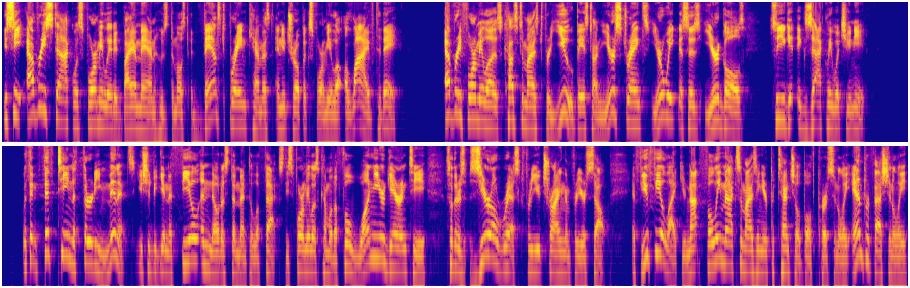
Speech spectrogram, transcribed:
You see, every stack was formulated by a man who's the most advanced brain chemist and nootropics formula alive today. Every formula is customized for you based on your strengths, your weaknesses, your goals, so you get exactly what you need. Within 15 to 30 minutes, you should begin to feel and notice the mental effects. These formulas come with a full one year guarantee, so there's zero risk for you trying them for yourself. If you feel like you're not fully maximizing your potential, both personally and professionally,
